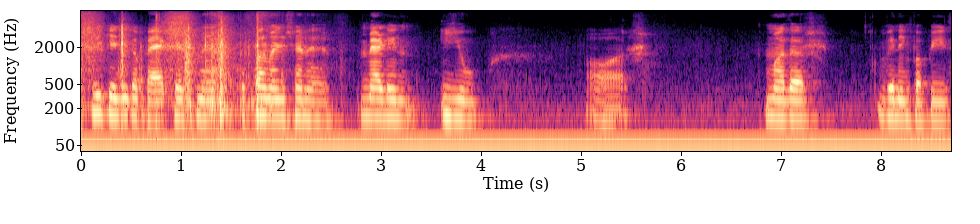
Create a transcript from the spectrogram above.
थ्री के जी का पैक है, इसमें ऊपर मेंशन है, मेड इन यू और mother, weaning puppies,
